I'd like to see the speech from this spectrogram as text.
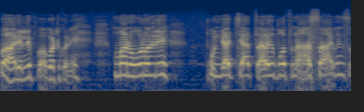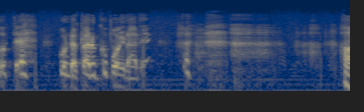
భార్యల్ని పోగొట్టుకొని మన ఊరు వదిలి పుణ్యక్షేత్రాలకు పోతున్న ఆ స్వామిని చూస్తే గుండె తరుక్కుపోయినది ఆ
